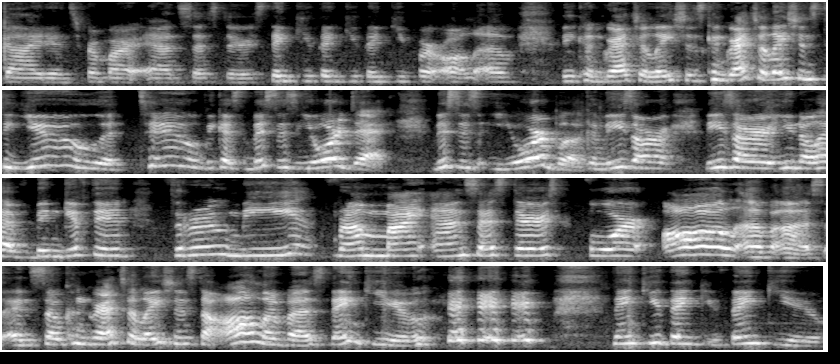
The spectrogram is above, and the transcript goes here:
guidance from our ancestors. Thank you, thank you, thank you for all of the congratulations. Congratulations to you too, because this is your deck. This is your book. And these are these are, you know, have been gifted through me from my ancestors for all of us. And so, congratulations to all of us. Thank you. thank you, thank you, thank you.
